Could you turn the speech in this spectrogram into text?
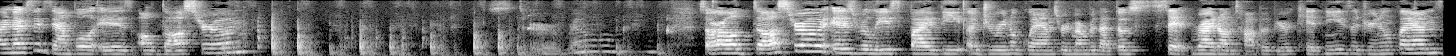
Our next example is aldosterone. So our aldosterone is released by the adrenal glands. Remember that those sit right on top of your kidneys, adrenal glands.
